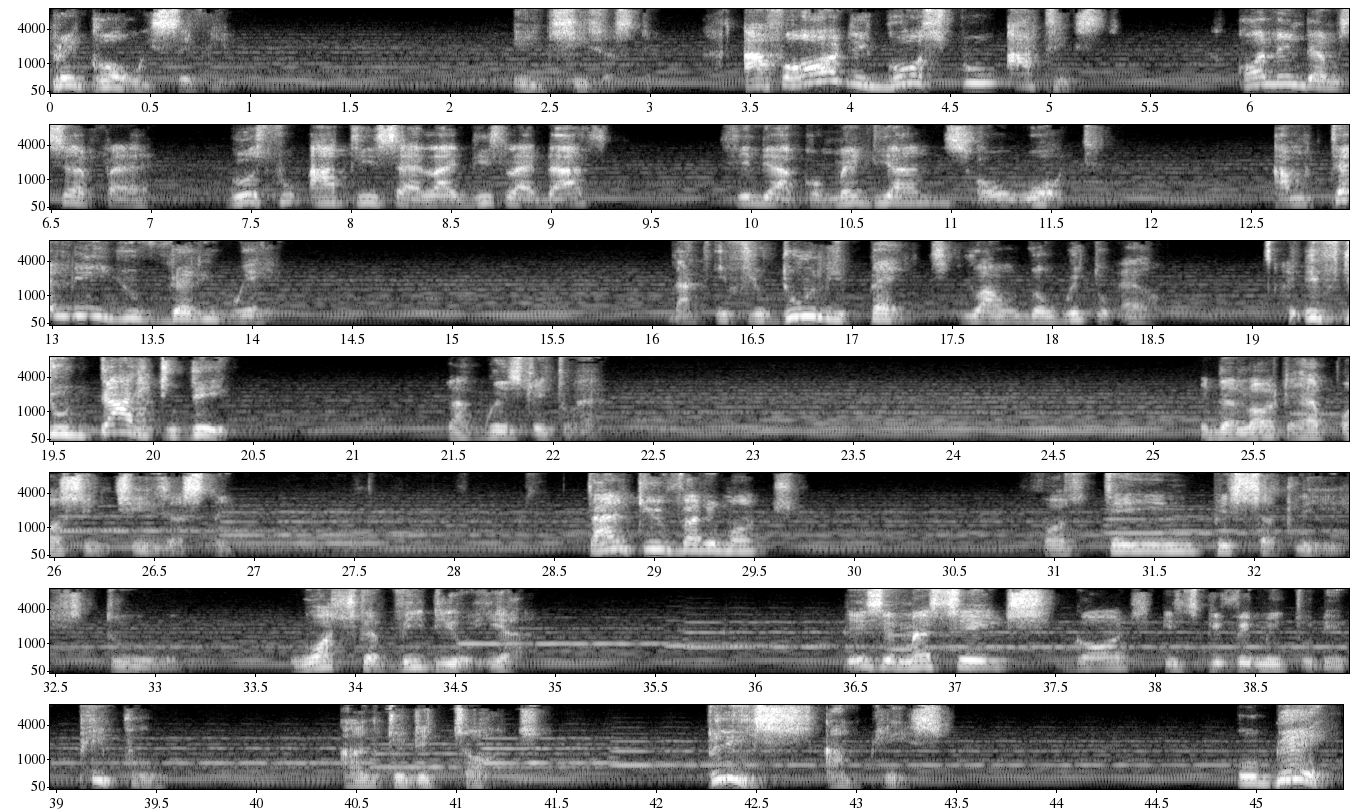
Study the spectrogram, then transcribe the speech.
Pray God will save you in Jesus' name. And for all the gospel artists calling themselves uh, gospel artists uh, like this, like that, see they are comedians or what? I'm telling you very well that if you do repent, you are on your way to hell. If you die today, you are going straight to hell. May the Lord help us in Jesus' name. Thank you very much for staying patiently to watch the video here. This is a message God is giving me to the people and to the church. Please and please obey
